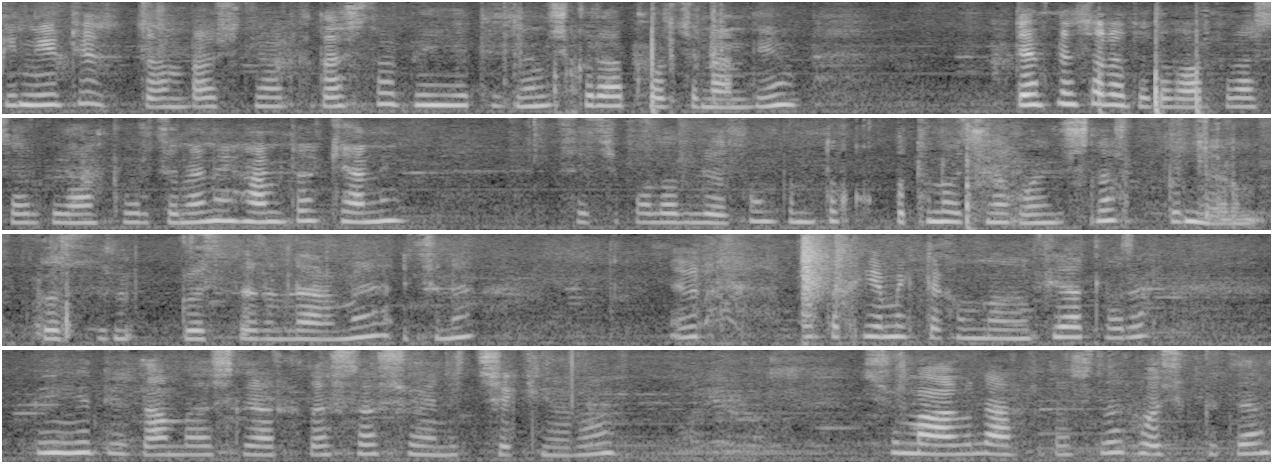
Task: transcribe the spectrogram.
1700'den başlıyor arkadaşlar. 1700'demiş kral porselen diyeyim. Demple salata da var arkadaşlar kral porseleni. Hem de kendin seçip alabiliyorsun. Bunu da kutunun içine koymuşlar. Bilmiyorum gösterin, gösterirler mi içine. Evet buradaki yemek takımlarının fiyatları 1700'den başlıyor arkadaşlar. Şöyle çekiyorum. Şu mavili arkadaşlar hoş güzel.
